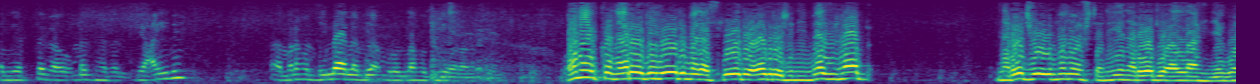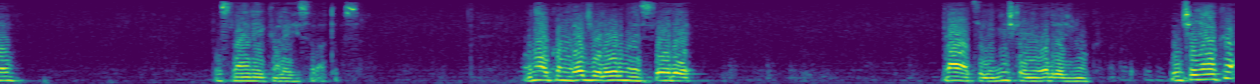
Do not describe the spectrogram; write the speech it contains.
أن يتبعوا مذهبا بعينه أمرهم بما لم يأمر الله به ولا رسوله. Onaj ko narodi ljudima da slijede određeni mezhab, naređuju im ono što nije naredio Allah i njegov poslanik alaihi salatu wasalam. Onaj ko naređuje ljudima slijede pravac ili mišljenje određenog učenjaka,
